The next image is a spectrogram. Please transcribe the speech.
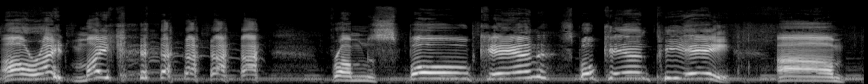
All right, Mike from Spokane, Spokane, PA. Um,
